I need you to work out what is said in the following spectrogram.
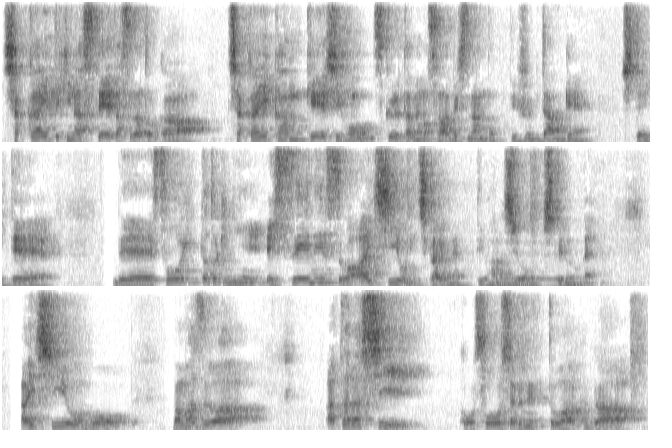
社会的なステータスだとか社会関係資本を作るためのサービスなんだっていうふうに断言していてでそういった時に SNS は ICO に近いよねっていう話をしてるのね ICO も、まあ、まずは新しいこうソーシャルネットワークが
